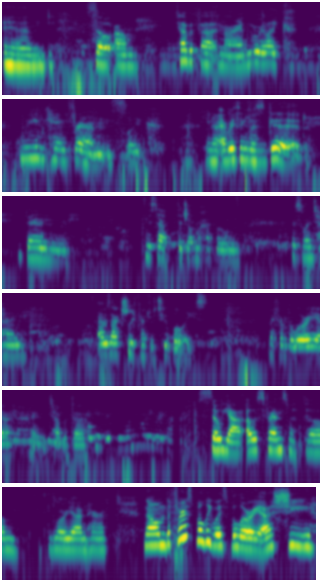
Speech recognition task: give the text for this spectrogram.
and so um. Tabitha and I, we were like, we became friends. Like, you know, everything was good. Then this happened, the drama happened. This one time, I was actually friends with two bullies my friend Valoria and Tabitha. So, yeah, I was friends with um, Valoria and her. Now, the first bully was Valoria. She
